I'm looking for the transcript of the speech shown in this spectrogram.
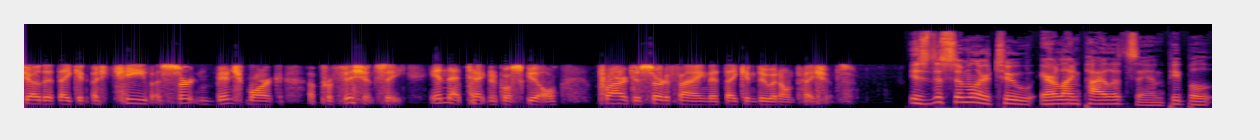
show that they can achieve a certain benchmark of proficiency in that technical skill prior to certifying that they can do it on patients. Is this similar to airline pilots and people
